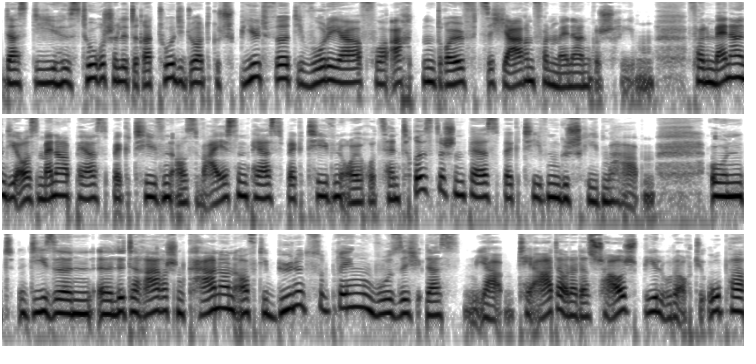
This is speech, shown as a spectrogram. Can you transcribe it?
dass die historische Literatur, die dort gespielt wird, die wurde ja vor 38 Jahren von Männern geschrieben. Von Männern, die aus Männerperspektiven, aus weißen Perspektiven, eurozentristischen Perspektiven geschrieben haben. Und diesen äh, literarischen Kanon auf die Bühne zu bringen, wo sich das ja, Theater oder das Schauspiel oder auch die Oper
